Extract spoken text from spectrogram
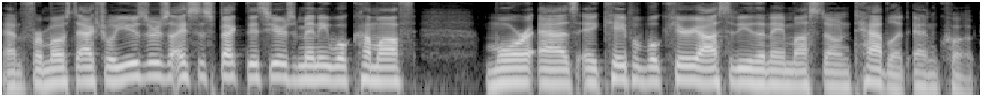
and for most actual users, I suspect this year's Mini will come off more as a capable curiosity than a must own tablet, end quote.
